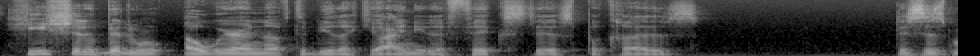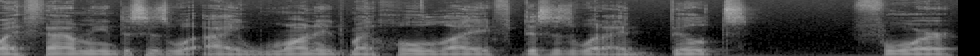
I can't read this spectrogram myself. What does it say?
he should have been aware enough to be like, yo, I need to fix this because this is my family. This is what I wanted my whole life. This is what I built for.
